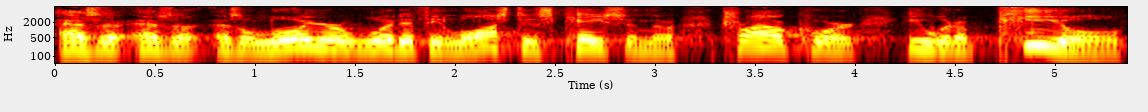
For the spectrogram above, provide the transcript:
as a, as, a, as a lawyer would if he lost his case in the trial court, he would appeal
